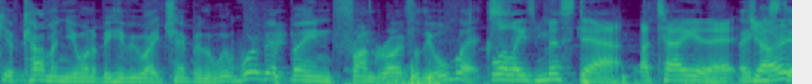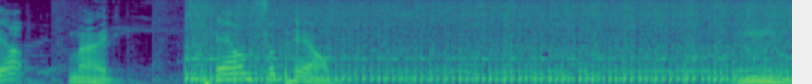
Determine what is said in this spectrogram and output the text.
you've come and you want to be heavyweight champion of the world. What about being front row for the All Blacks? Well, he's missed out. I tell you that. He Joe, missed out, mate. Pound for pound. And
